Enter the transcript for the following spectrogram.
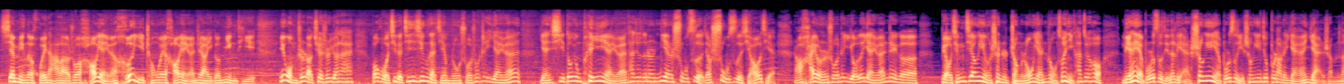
鲜明的回答了说好演员何以成为好演员这样一个命题。因为我们知道，确实原来包括我记得金星在节目中说，说这演员演戏都用配音演员，他就在那念数字，叫数字小姐。然后还有人说，这有的演员这个表情僵硬，甚至整容严重，所以你看最后脸也不是自己的脸，声音也不是自己声音，就不知道这演员演什么呢。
